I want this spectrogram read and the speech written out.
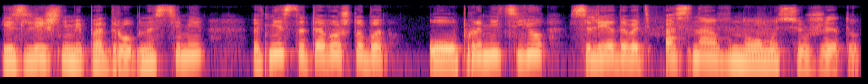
излишними подробностями, вместо того, чтобы опрометью следовать основному сюжету,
